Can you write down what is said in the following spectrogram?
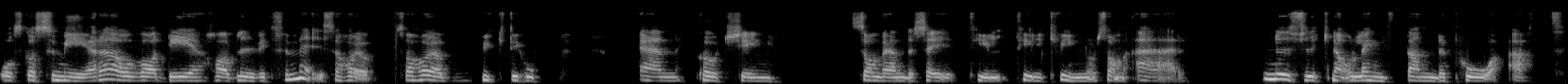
och ska summera och vad det har blivit för mig så har jag, så har jag byggt ihop en coaching som vänder sig till, till kvinnor som är nyfikna och längtande på att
